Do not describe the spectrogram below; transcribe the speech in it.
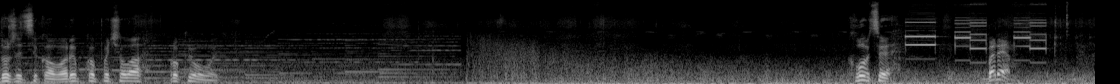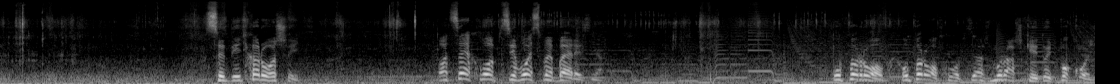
Дуже цікаво, рибка почала прокльовувати. Хлопці, берем. Сидить хороший. Оце, хлопці, 8 березня. Упоров, упоров, хлопці, аж мурашки йдуть по кожі.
